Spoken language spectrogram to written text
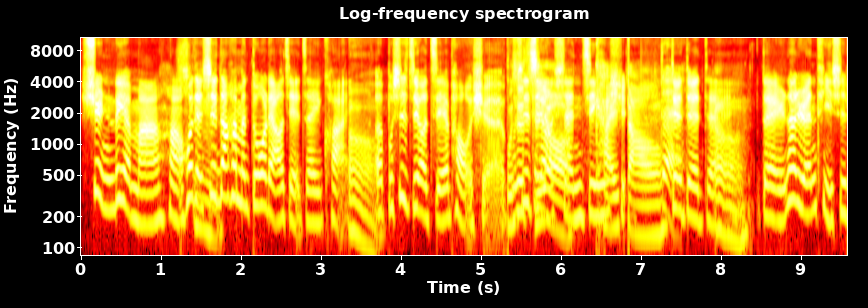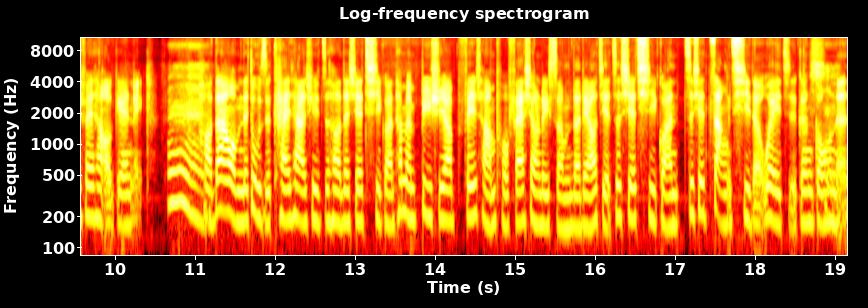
训练吗，哈，或者是让他们多了解这一块，嗯。而不是只有解剖学，不是只有神经开学。刀，对。对对对、嗯。对，那人体是非常 organic。嗯，好，当然我们的肚子开下去之后，那些器官他们必须要非常 professionalism 的了解这些器官、这些脏器的位置跟功能。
